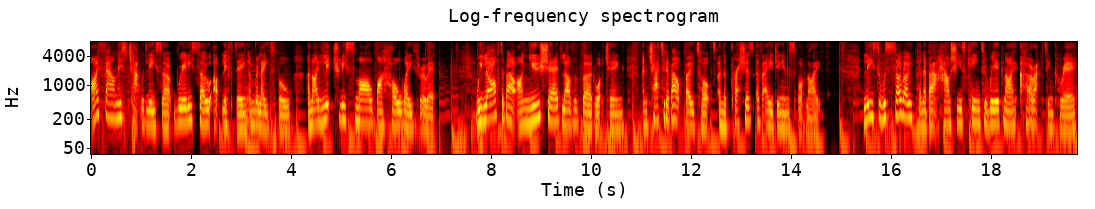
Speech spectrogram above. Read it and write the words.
I found this chat with Lisa really so uplifting and relatable, and I literally smiled my whole way through it. We laughed about our new shared love of birdwatching and chatted about Botox and the pressures of aging in the spotlight. Lisa was so open about how she is keen to reignite her acting career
